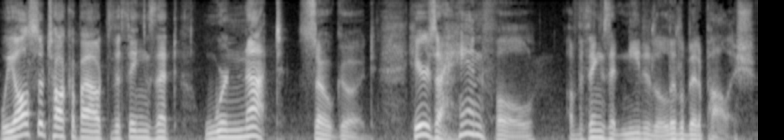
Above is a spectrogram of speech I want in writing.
we also talk about the things that were not so good. Here's a handful of the things that needed a little bit of polish.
